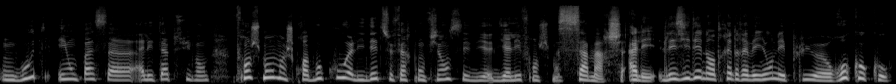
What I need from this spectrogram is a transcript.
on goûte et on passe à, à l'étape suivante. Franchement, moi je crois beaucoup à l'idée de se faire confiance et d'y d'y aller franchement. Ça marche. Allez, les idées d'entrée de réveillon les plus euh, rococo.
